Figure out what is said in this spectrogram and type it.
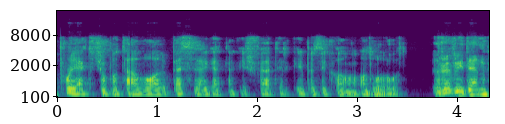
projekt csapatával beszélgetnek és feltérképezik a, a dolgot. Röviden,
